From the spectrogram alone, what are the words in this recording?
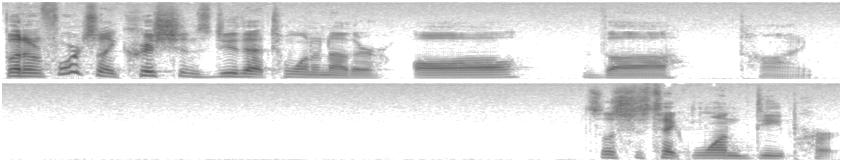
But unfortunately, Christians do that to one another all the time. So let's just take one deep hurt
